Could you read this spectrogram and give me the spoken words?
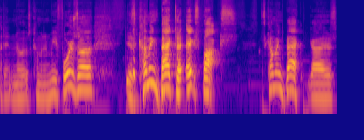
I didn't know it was coming to me. Forza is coming back to Xbox. It's coming back, guys.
